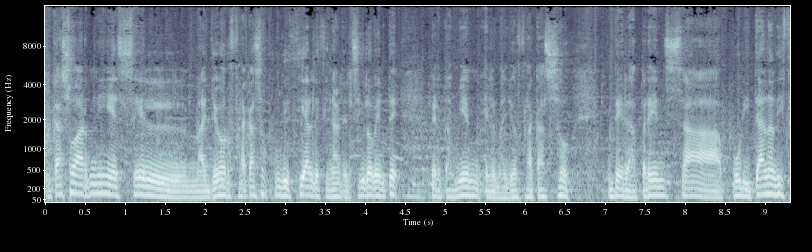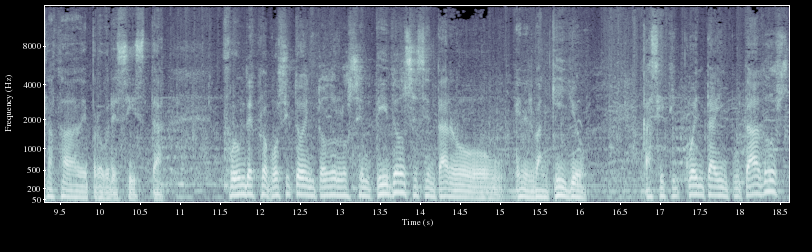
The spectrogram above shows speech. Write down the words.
El caso Arni es el mayor fracaso judicial de final del siglo XX, pero también el mayor fracaso de la prensa puritana disfrazada de progresista. Fue un despropósito en todos los sentidos. Se sentaron en el banquillo casi 50 imputados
